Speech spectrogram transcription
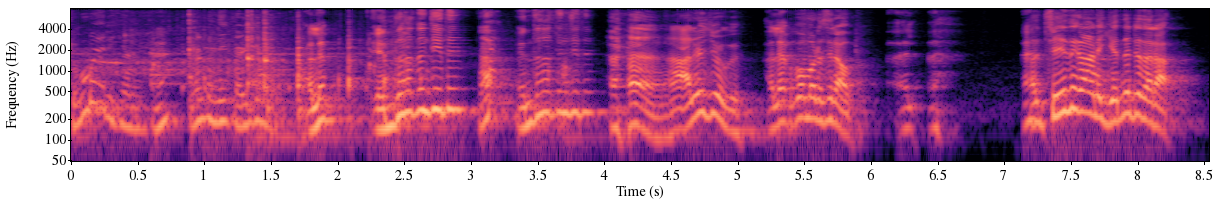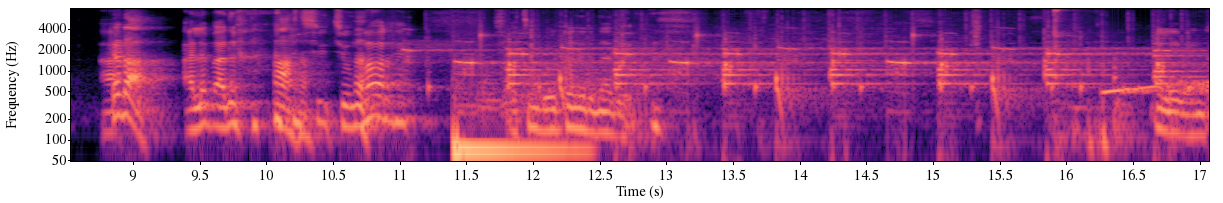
ചുമ്മാ നീ കഴിക്കണ്ട അല്ല എന്ത് സത്യം ചെയ്ത്? എന്ത് സത്യം ചെയ്ത്? ആലോചിച്ച് നോക്ക്. അല്ല. ഇപ്പൊ മനസ്സിലാവും. അത് ചെയ്ത് കാണിക്ക എന്നിട്ട് തരാം. കേട്ടാ? അല്ല അത് ചുമ്മാ പറഞ്ഞു. അച്ഛൻ പോയിട്ട് വന്നിരുന്നാൽ അല്ലേ വേണ്ട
